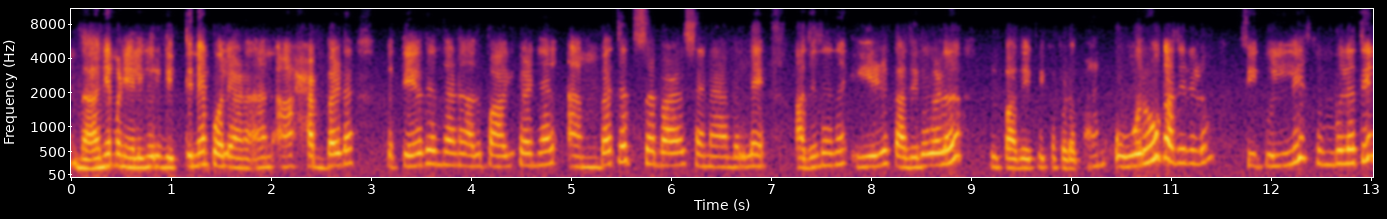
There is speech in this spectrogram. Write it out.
ധാന്യമണി അല്ലെങ്കിൽ ഒരു വിത്തിനെ പോലെയാണ്. ആ ഹബ്ബയുടെ പ്രത്യേകത എന്താണ്? അത് പാകി കഴിഞ്ഞാൽ അമ്പത്തത് സബാൾ സെനാബല്ലേ. അതിൽ നിന്ന് ഏഴ് കതിരുകൾ ഉൽപ്പാദിപ്പിക്കപ്പെടും. And ഓരോ കതിരിലും ഫി കുല്ലി സുംബുലത്തിൻ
